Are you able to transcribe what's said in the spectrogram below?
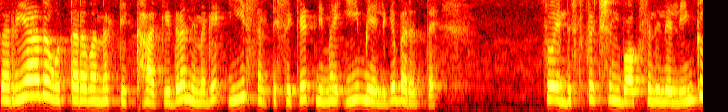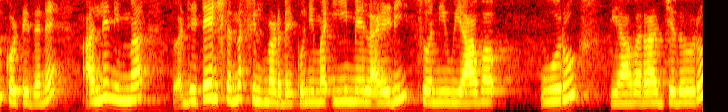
ಸರಿಯಾದ ಉತ್ತರವನ್ನು ಟಿಕ್ ಹಾಕಿದರೆ ನಿಮಗೆ ಈ ಸರ್ಟಿಫಿಕೇಟ್ ನಿಮ್ಮ ಇಮೇಲ್ಗೆ ಬರುತ್ತೆ. ಸೊ ಈ ಡಿಸ್ಕ್ರಿಪ್ಷನ್ ಬಾಕ್ಸಲ್ಲಿ ಇಲ್ಲಿ ಲಿಂಕ್ ಕೊಟ್ಟಿದ್ದೇನೆ. ಅಲ್ಲಿ ನಿಮ್ಮ ಡೀಟೇಲ್ಸನ್ನು ಫಿಲ್ ಮಾಡಬೇಕು. ನಿಮ್ಮ ಇಮೇಲ್ ಐ ಡಿ ಸೊ ನೀವು ಯಾವ ಊರು, ಯಾವ ರಾಜ್ಯದವರು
